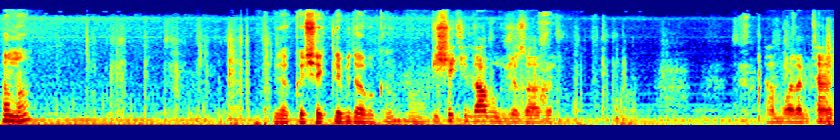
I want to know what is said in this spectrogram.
Tamam. Bir dakika şekle bir daha bakalım. Bir şekil daha bulacağız abi. Ben bu arada bir tane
